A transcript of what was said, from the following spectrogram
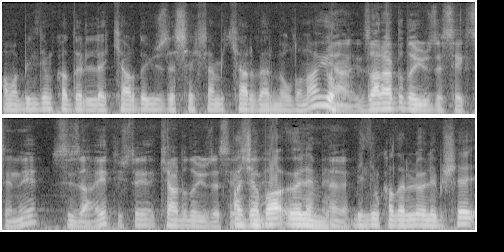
Ama bildiğim kadarıyla karda %80 bir kar verme olanağı yok. Yani zararda da %80'i size ait, işte karda da %80'i. Acaba öyle mi? Evet. Bildiğim kadarıyla öyle bir şey, e,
